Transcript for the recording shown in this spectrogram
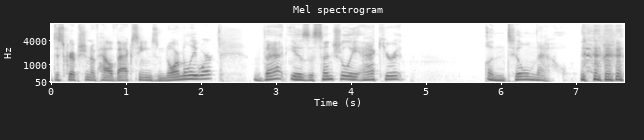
description of how vaccines normally work? That is essentially accurate until now.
